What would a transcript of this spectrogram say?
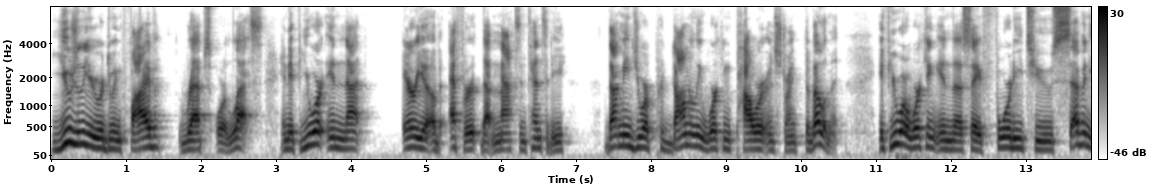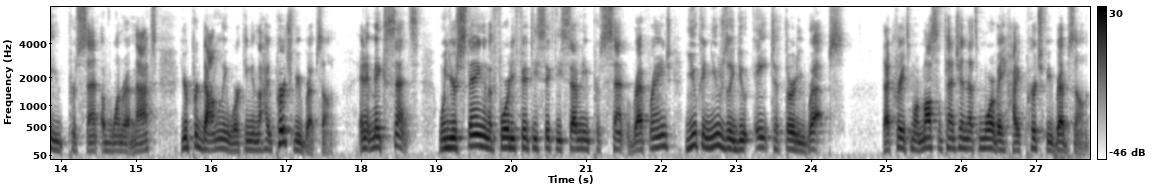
usually you are doing five reps or less. And if you are in that area of effort, that max intensity, that means you are predominantly working power and strength development. If you are working in the, say, 40 to 70% of one rep max, you're predominantly working in the hypertrophy rep zone. And it makes sense. When you're staying in the 40, 50, 60, 70% rep range, you can usually do 8 to 30 reps. That creates more muscle tension. That's more of a hypertrophy rep zone.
